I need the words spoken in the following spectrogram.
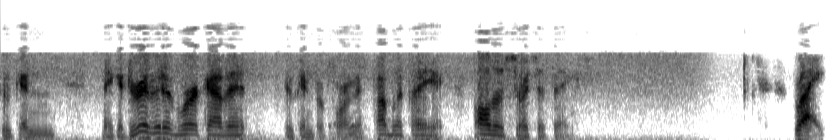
who can make a derivative work of it, who can perform it publicly, all those sorts of things. Right.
